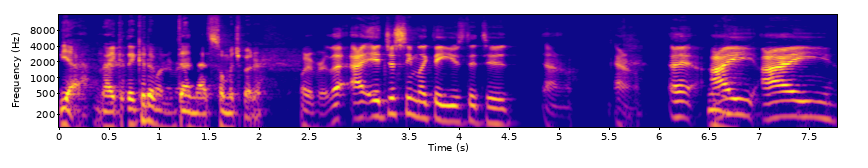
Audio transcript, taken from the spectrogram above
Yeah, like they could have Whatever. done that so much better. Whatever. That, I, it just seemed like they used it to. I don't know. I don't know. I, mm. I, I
